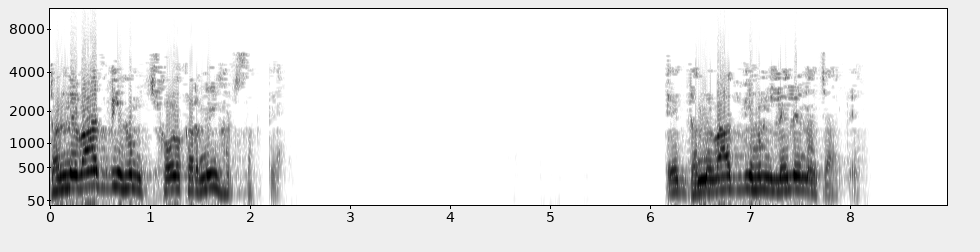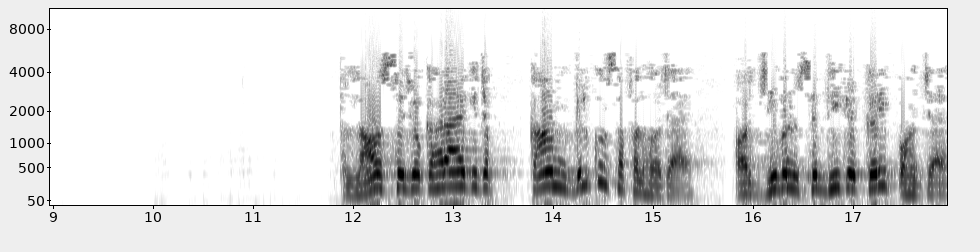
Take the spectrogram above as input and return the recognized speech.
धन्यवाद भी हम छोड़कर नहीं हट सकते। एक धन्यवाद भी हम ले लेना चाहते हैं। तो लाओस से जो कह रहा है कि जब काम बिल्कुल सफल हो जाए और जीवन सिद्धि के करीब पहुँच जाए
